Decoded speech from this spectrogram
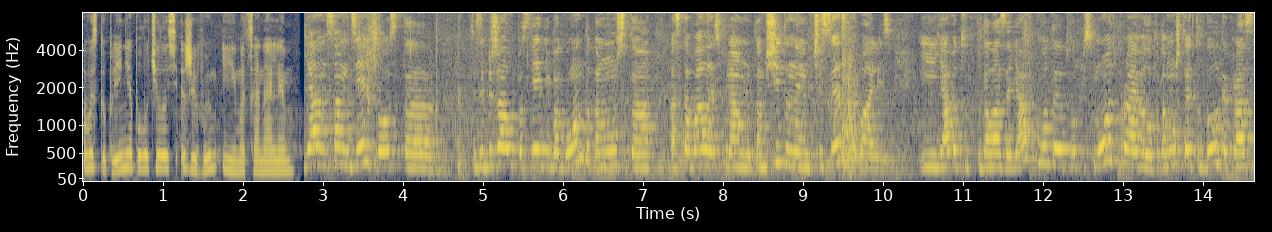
Выступление получилось живым и эмоциональным. Я на самом деле просто забежала в последний вагон, потому что оставалось прям, там считанные часы оставались. И я вот подала заявку, вот это вот письмо отправила, потому что это было как раз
